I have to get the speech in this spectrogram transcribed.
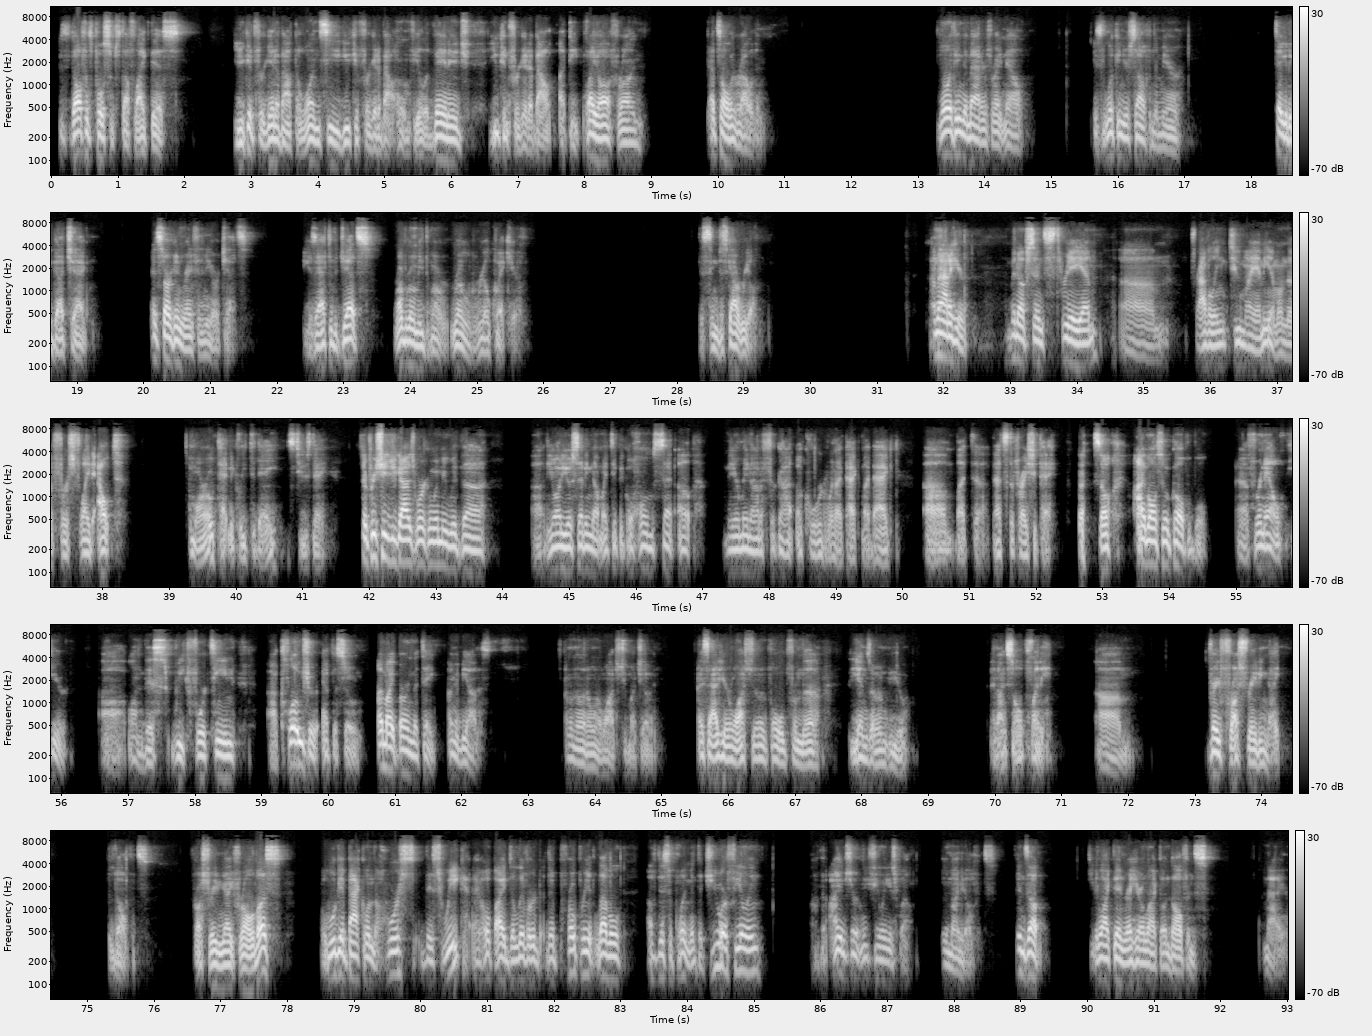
Because the Dolphins pull some stuff like this. You can forget about the one seed. You can forget about home field advantage. You can forget about a deep playoff run. That's all irrelevant. The only thing that matters right now is looking yourself in the mirror, taking a gut check, and start getting ready for the New York Jets. Because after the Jets, rubber gonna meet the road real quick here. This thing just got real. I'm out of here. Been up since 3 a.m. Um, traveling to Miami. I'm on the first flight out tomorrow. Technically today, it's Tuesday. So I appreciate you guys working with me with uh, uh, the audio setting. Not my typical home setup. May or may not have forgot a cord when I packed my bag, um, but uh, that's the price you pay. so I'm also culpable uh, for now here uh, on this week 14 uh, closure episode. I might burn the tape. I'm gonna be honest. I don't know that I want to watch too much of it. I sat here and watched it unfold from the, the end zone view, and I saw plenty. Um, very frustrating night the Dolphins. Frustrating night for all of us. But we'll get back on the horse this week. I hope I delivered the appropriate level of disappointment that you are feeling, uh, that I am certainly feeling as well. The Miami Dolphins. Fins up. Keep it locked in right here on Locked On Dolphins. I'm out of here.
